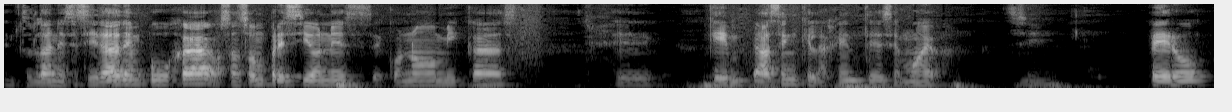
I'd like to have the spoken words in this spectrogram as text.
entonces la necesidad empuja, o sea, son presiones económicas eh, que hacen que la gente se mueva. Sí. Pero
